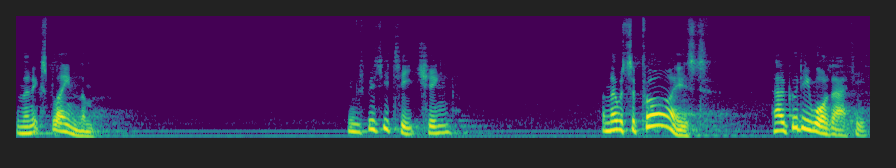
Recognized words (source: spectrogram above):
and then explained them. He was busy teaching, and they were surprised how good he was at it.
